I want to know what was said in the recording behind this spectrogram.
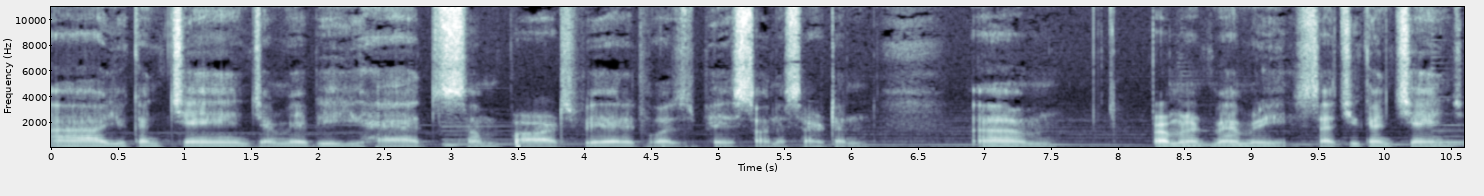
uh, you can change, or maybe you had some parts where it was based on a certain um, permanent memory that you can change.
